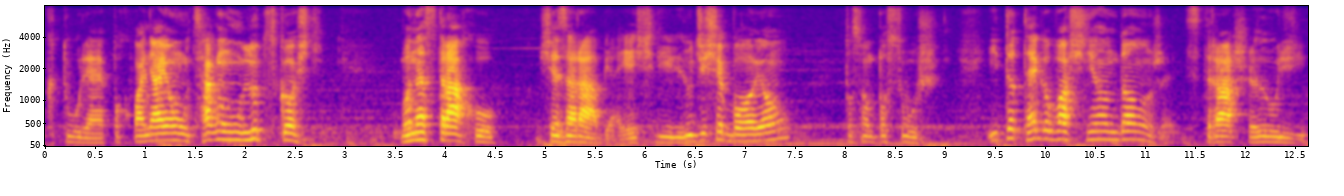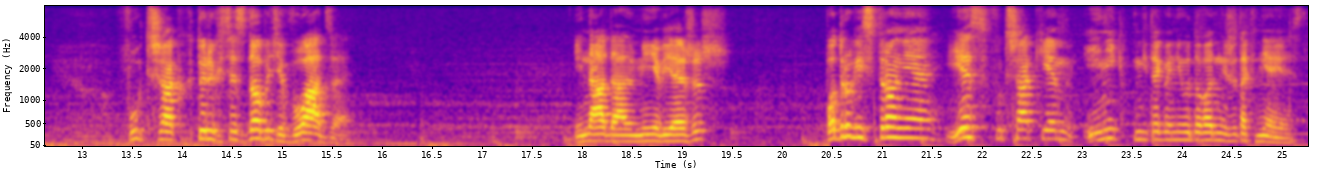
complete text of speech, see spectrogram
które pochłaniają całą ludzkość, bo na strachu się zarabia. Jeśli ludzie się boją, to są posłuszni. I do tego właśnie on dąży. Straszy ludzi. Futrzak, który chce zdobyć władzę. I nadal mi nie wierzysz? Po drugiej stronie jest futrzakiem i nikt mi tego nie udowodni, że tak nie jest.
